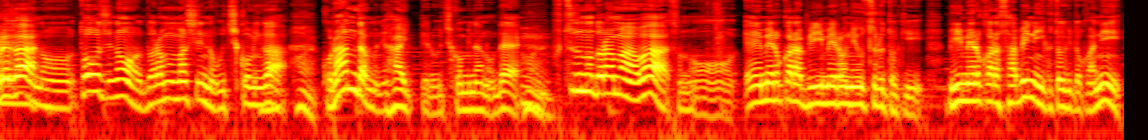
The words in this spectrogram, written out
れがあの当時のドラムマシンの打ち込みが、こうランダムに入ってる打ち込みなので、普通のドラマーはその A メロから B メロに移る時 B メロからサビに行く時とかに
